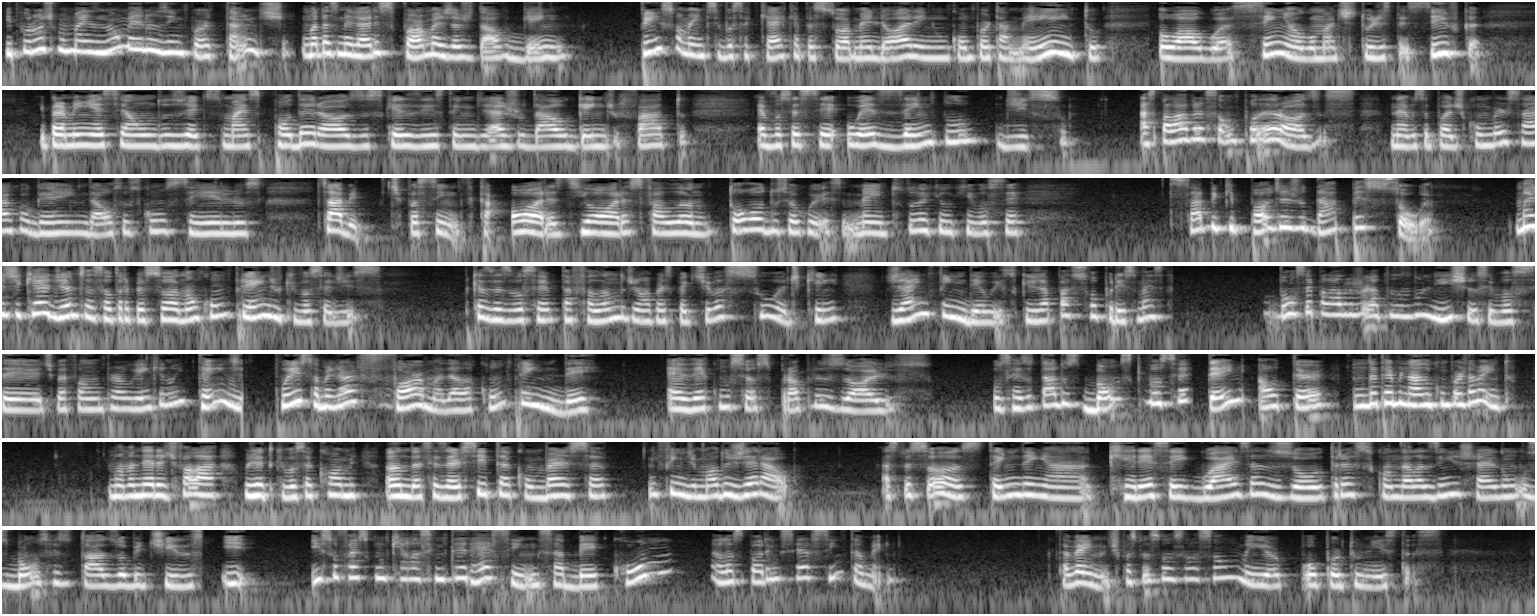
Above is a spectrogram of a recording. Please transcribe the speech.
E por último, mas não menos importante, uma das melhores formas de ajudar alguém, principalmente se você quer que a pessoa melhore em um comportamento ou algo assim, alguma atitude específica, e para mim esse é um dos jeitos mais poderosos que existem de ajudar alguém de fato, é você ser o exemplo disso. As palavras são poderosas, né? Você pode conversar com alguém, dar os seus conselhos, sabe? Tipo assim, ficar horas e horas falando todo o seu conhecimento, tudo aquilo que você sabe que pode ajudar a pessoa. Mas de que adianta essa outra pessoa não compreende o que você diz? Porque às vezes você tá falando de uma perspectiva sua, de quem já entendeu isso, que já passou por isso, mas vão ser palavras jogadas no lixo se você estiver falando para alguém que não entende por isso, a melhor forma dela compreender é ver com seus próprios olhos os resultados bons que você tem ao ter um determinado comportamento. Uma maneira de falar, o jeito que você come, anda, se exercita, conversa, enfim, de modo geral. As pessoas tendem a querer ser iguais às outras quando elas enxergam os bons resultados obtidos, e isso faz com que elas se interessem em saber como elas podem ser assim também. Tá vendo? Tipo, as pessoas elas são meio oportunistas.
